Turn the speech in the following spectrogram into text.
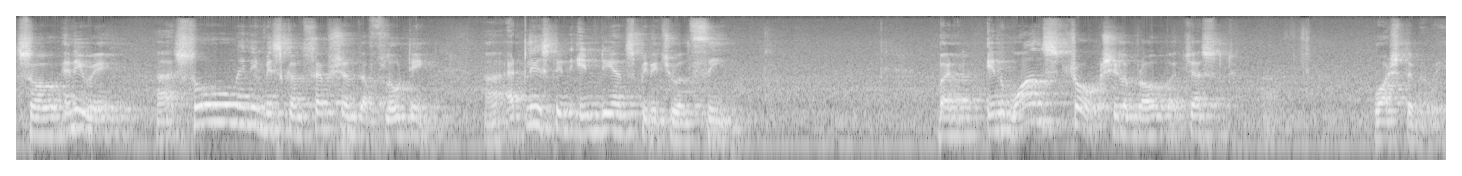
So anyway, uh, so many misconceptions are floating, uh, at least in Indian spiritual scene. But in one stroke, Srila Prabhupada just uh, washed them away.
